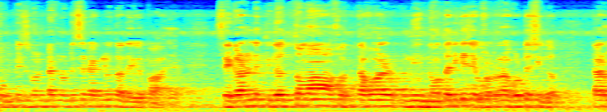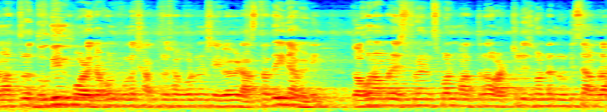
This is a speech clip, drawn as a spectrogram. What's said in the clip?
চব্বিশ ঘণ্টার নোটিশে রাখলেও তাদেরকে পাওয়া যায়। সে কারণে তিলোত্তমা হত্যা হওয়ার ন তারিখে যে ঘটনা ঘটেছিল, তার মাত্র দুদিন পরে যখন কোনো ছাত্র সংগঠন সেইভাবে রাস্তাতেই নামেনি, তখন আমরা স্টুডেন্টস ফ্রন্ট মাত্র আটচল্লিশ ঘণ্টার নোটিশে আমরা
